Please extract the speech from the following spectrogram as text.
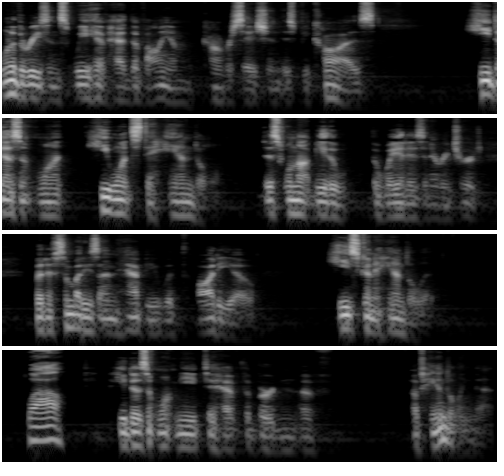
one of the reasons we have had the volume conversation is because he doesn't want he wants to handle this will not be the the way it is in every church but if somebody's unhappy with audio he's going to handle it Wow. he doesn't want me to have the burden of of handling that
